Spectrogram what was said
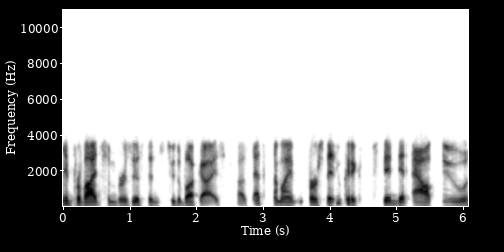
and provide some resistance to the Buckeyes. Uh, that's kind of my first thing. You could extend it out to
